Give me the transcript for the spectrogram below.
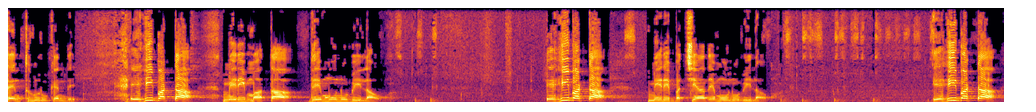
10th ਗੁਰੂ ਕਹਿੰਦੇ। ਇਹੀ ਬਾਟਾ ਮੇਰੀ ਮਾਤਾ ਦੇ ਮੂੰਹ ਨੂੰ ਵੀ ਲਾਓ। ਇਹੀ ਬਾਟਾ ਮੇਰੇ ਬੱਚਿਆਂ ਦੇ ਮੂੰਹ ਨੂੰ ਵੀ ਲਾਓ। ਇਹੀ ਬਾਟਾ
